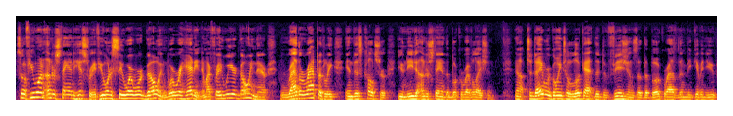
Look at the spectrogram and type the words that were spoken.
So, if you want to understand history, if you want to see where we're going, where we're heading, and my friend, we are going there rather rapidly in this culture, you need to understand the Book of Revelation. Now, today we're going to look at the divisions of the book rather than me giving you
